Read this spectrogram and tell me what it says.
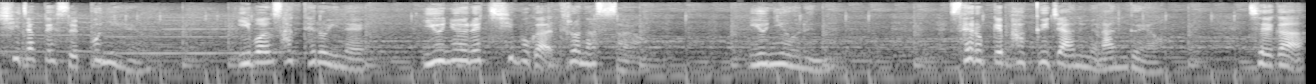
시작됐을 뿐이에요. 이번 사태로 인해 유니온의 치부가 드러났어요. 유니온은 새롭게 바뀌지 않으면 안 돼요. 제가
